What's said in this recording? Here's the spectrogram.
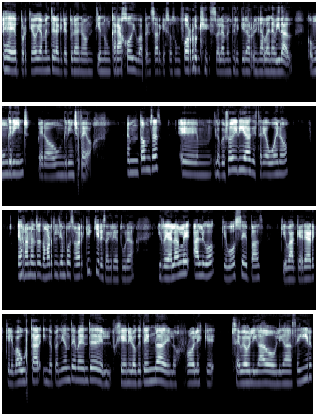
Eh, porque obviamente la criatura no entiende un carajo y va a pensar que eso es un forro que solamente le quiere arruinar la Navidad, como un Grinch, pero un Grinch feo. Entonces, em, lo que yo diría que estaría bueno es realmente tomarte el tiempo de saber qué quiere esa criatura y regalarle algo que vos sepas que va a querer, que le va a gustar, independientemente del género que tenga, de los roles que se ve obligado o obligada a seguir.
